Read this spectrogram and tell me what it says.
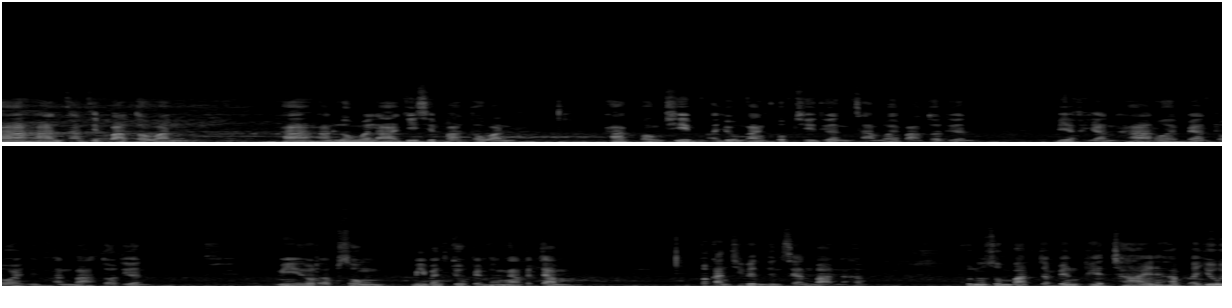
ค่าอาหาร 30 บาทต่อวัน ค่าอาหารล่วงเวลา 20 บาทต่อวัน ค่าครองชีพอายุงานครบ 4 เดือน 300 บาทต่อเดือน เบี้ยขยัน 500 800 1,000 บาทต่อเดือน มีรถรับส่ง มีบรรจุเป็นพนักงานประจำ ประกันชีวิต 100,000 บาทนะครับ คุณสมบัติจะเป็นเพศชายนะครับ อายุ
